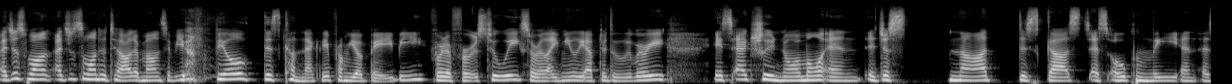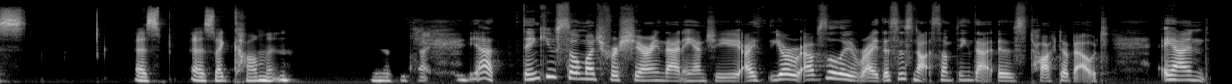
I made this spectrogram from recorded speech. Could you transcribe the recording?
I just want I just want to tell other moms if you feel disconnected from your baby for the first two weeks or like immediately after delivery, it's actually normal and it just not discussed as openly and as as as like common. Yeah, thank you so much for sharing that, Angie. I you're absolutely right. This is not something that is talked about, and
